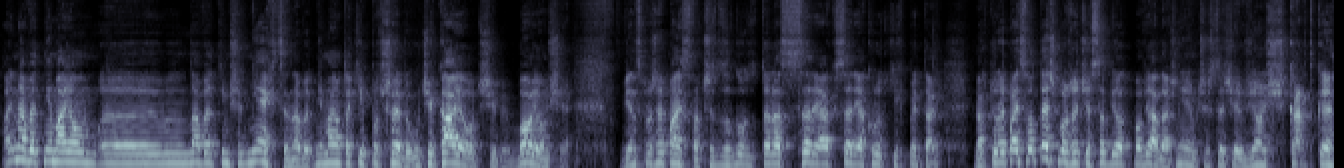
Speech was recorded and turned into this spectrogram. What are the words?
a nawet nie mają, yy, nawet im się nie chce, nawet nie mają takiej potrzeby, uciekają od siebie, boją się. Więc proszę Państwa, czy teraz seria, seria krótkich pytań, na które Państwo też możecie sobie odpowiadać. Nie wiem, czy chcecie wziąć kartkę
